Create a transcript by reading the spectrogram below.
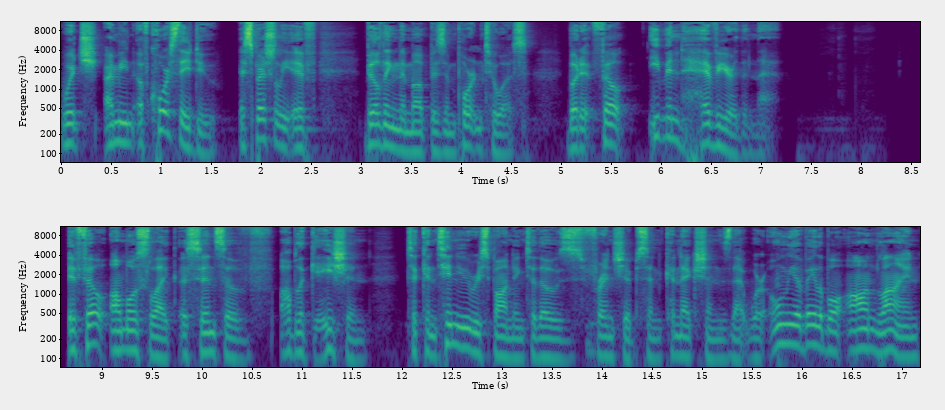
Which, I mean, of course they do, especially if building them up is important to us, but it felt even heavier than that. It felt almost like a sense of obligation to continue responding to those friendships and connections that were only available online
